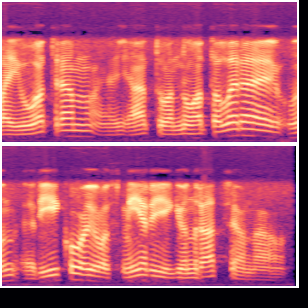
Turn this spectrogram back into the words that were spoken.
vai otram, jā, to notolerēju un rīkojos mierīgi un racionāli.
